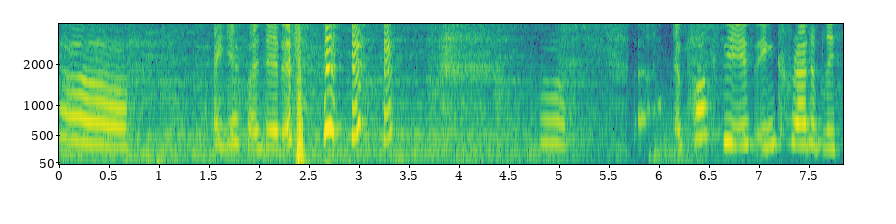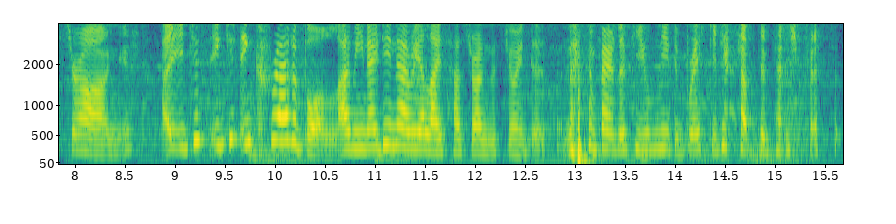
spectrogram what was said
oh, I guess I did it. oh. Epoxy is incredibly strong. I just, just incredible. I mean, I did not realize how strong this joint is. And apparently if you need to break it, you have to bench press it.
